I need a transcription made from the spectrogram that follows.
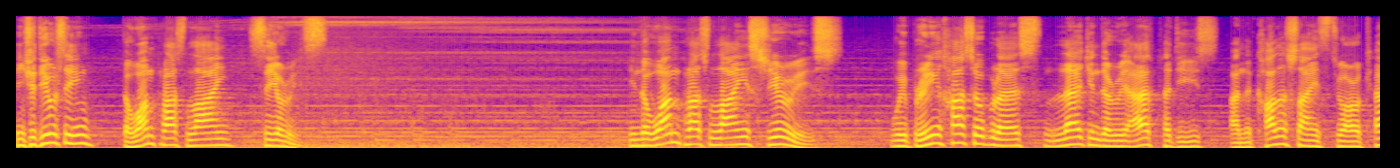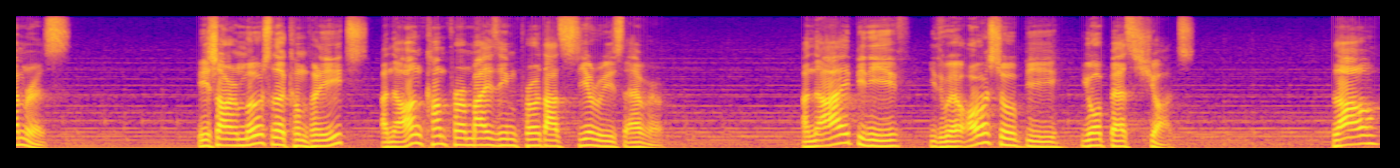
Introducing the OnePlus 9 series. In the OnePlus 9 series, we bring Hasselblad's legendary expertise and color science to our cameras. It's our most complete and uncompromising product series ever. And I believe it will also be your best shot. Now,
